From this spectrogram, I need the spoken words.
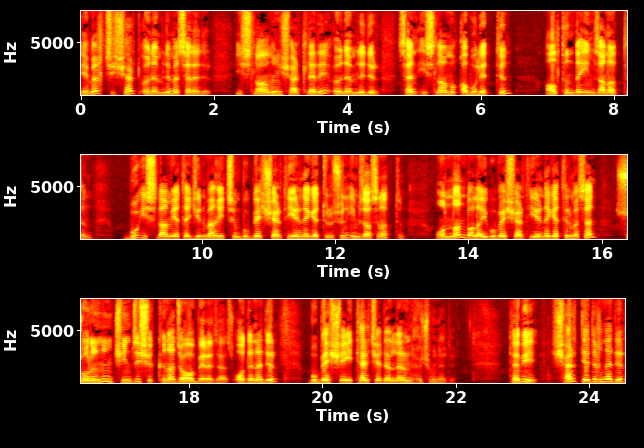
Demek ki şart önemli meseledir. İslam'ın şartları önemlidir. Sen İslam'ı kabul ettin, altında imzan attın. Bu İslamiyet'e girmek için bu beş şartı yerine getirirsin, imzasını attın. Ondan dolayı bu beş şartı yerine getirmesen sorunun ikinci şıkkına cevap vereceğiz. O da nedir? Bu beş şeyi terk edenlerin hükmü nedir? Tabi şart dedik nedir?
